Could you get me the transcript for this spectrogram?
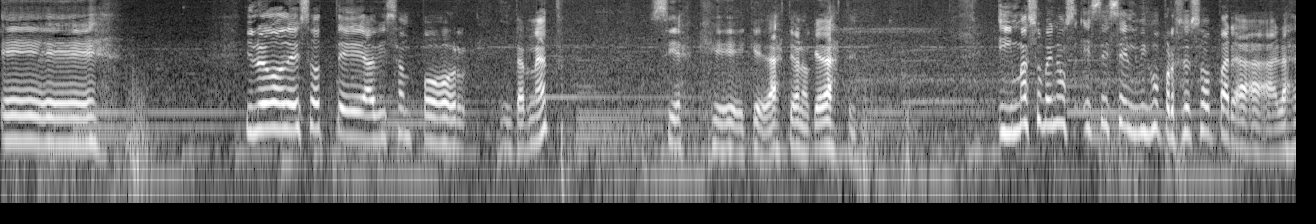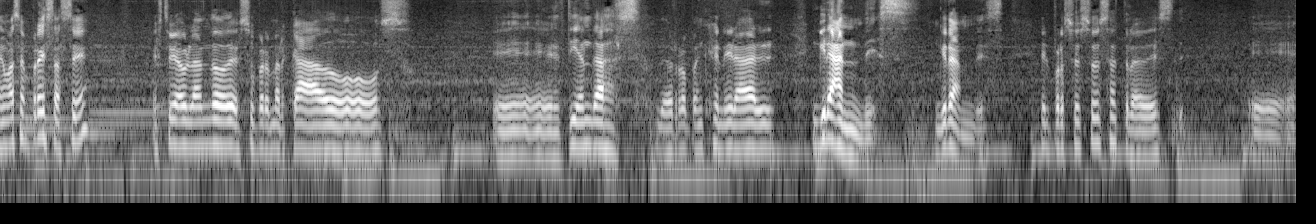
Eh, y luego de eso te avisan por internet si es que quedaste o no quedaste. Y más o menos ese es el mismo proceso para las demás empresas. ¿eh? Estoy hablando de supermercados, eh, tiendas de ropa en general, grandes, grandes. El proceso es a través, eh,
